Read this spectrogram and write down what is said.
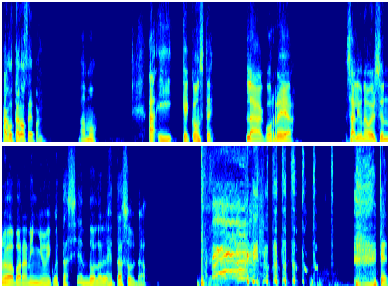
Para que ustedes lo sepan. Vamos. Ah, y que conste, la correa salió una versión nueva para niños y cuesta 100 dólares, está soldado. que,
